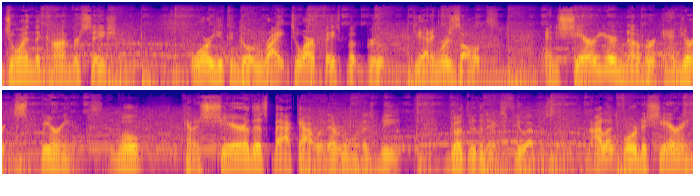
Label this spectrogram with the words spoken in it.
join the conversation. Or you can go right to our Facebook group, Getting Results, and share your number and your experience. And we'll kind of share this back out with everyone as we go through the next few episodes. And I look forward to sharing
